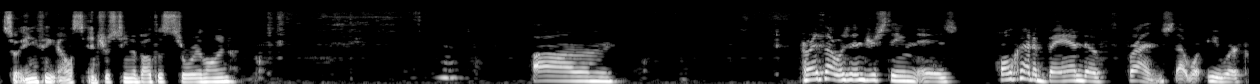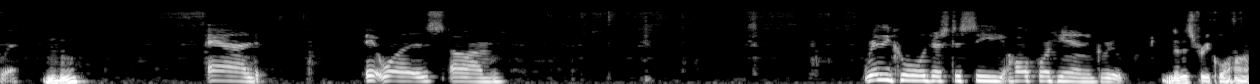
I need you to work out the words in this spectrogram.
So, anything else interesting about this storyline? Um, what I thought was interesting is Hulk had a band of friends that he worked with, Mm-hmm. and it was um really cool just to see Hulk working in a group. That is pretty cool, huh?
